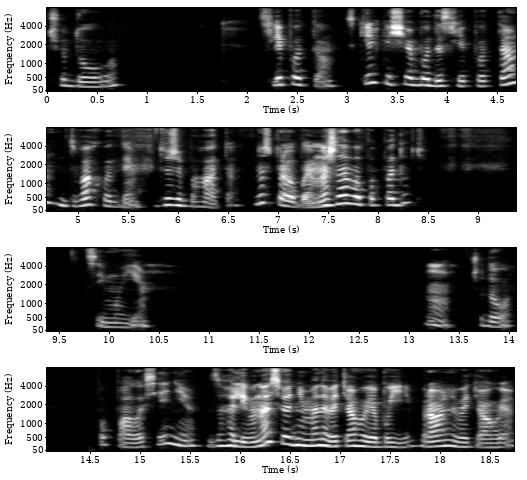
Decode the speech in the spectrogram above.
Чудово. Сліпота. Скільки ще буде сліпота? Два ходи. Дуже багато. Ну, спробуємо. Можливо, попадуть ці мої. М, чудово. Попалась. І ні. Взагалі, вона сьогодні в мене витягує бої. Реально витягує.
